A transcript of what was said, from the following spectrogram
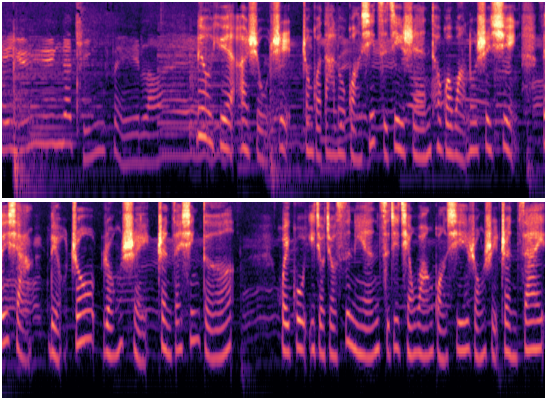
云儿轻飞来。六月二十五日，中国大陆广西慈济人透过网络视讯分享柳州融水赈灾心得，回顾一九九四年慈济前往广西融水赈灾，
